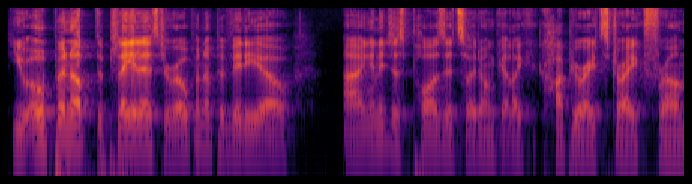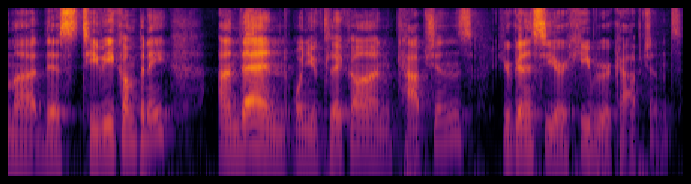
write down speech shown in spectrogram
you open up the playlist or open up a video. I'm going to just pause it so I don't get like a copyright strike from uh, this TV company. And then when you click on captions, you're going to see your Hebrew captions.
